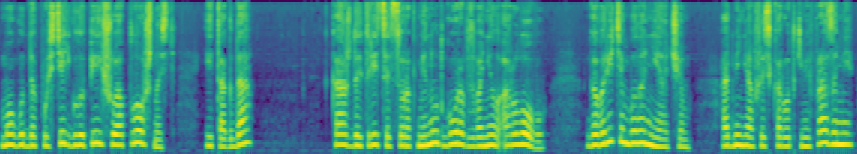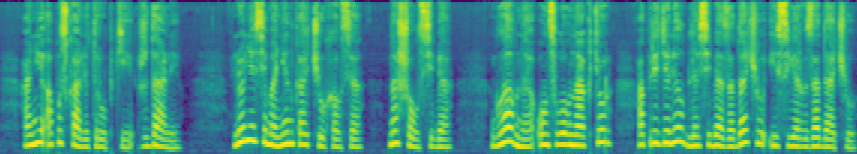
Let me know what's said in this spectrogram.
могут допустить глупейшую оплошность, и тогда Каждые 30-40 минут Гуров звонил Орлову. Говорить им было не о чем. Обменявшись короткими фразами, они опускали трубки, ждали. Леня Симоненко очухался, нашел себя. Главное, он, словно актер, определил для себя задачу и сверхзадачу.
